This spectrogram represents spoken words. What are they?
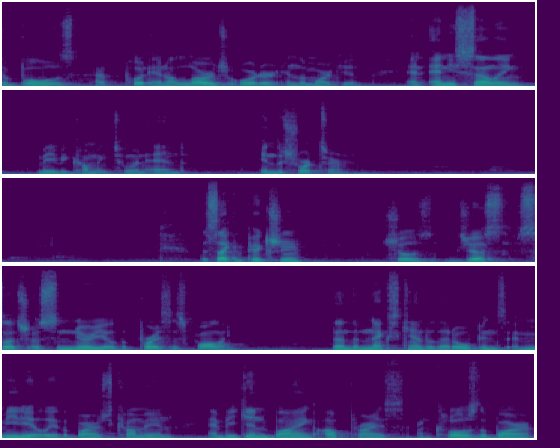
the bulls have put in a large order in the market and any selling may be coming to an end in the short term. The second picture shows just such a scenario the price is falling. Then the next candle that opens, immediately the buyers come in and begin buying up price and close the bar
